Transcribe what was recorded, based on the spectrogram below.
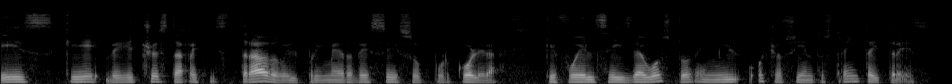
es que de hecho está registrado el primer deceso por cólera que fue el 6 de agosto de 1833.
